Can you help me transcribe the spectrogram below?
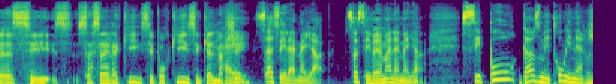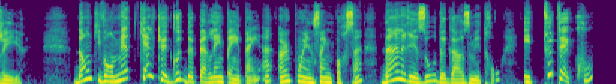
euh, c'est ça sert à qui? C'est pour qui? C'est quel marché? Hey, ça, c'est la meilleure. Ça, c'est vraiment la meilleure. C'est pour Gaz Métro Énergir. Donc, ils vont mettre quelques gouttes de perlimpinpin, hein, 1,5% dans le réseau de gaz métro. Et tout à coup,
